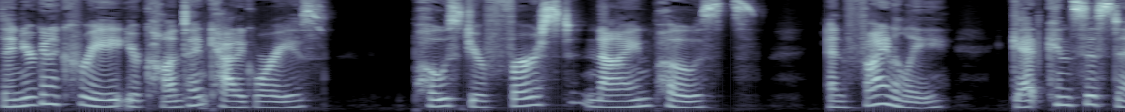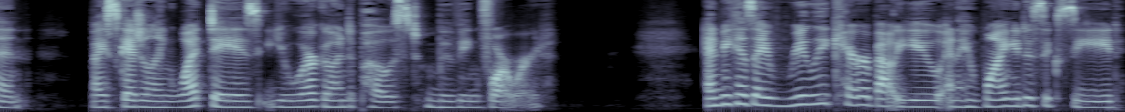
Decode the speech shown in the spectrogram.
Then you're going to create your content categories, post your first nine posts, and finally, get consistent by scheduling what days you are going to post moving forward. And because I really care about you and I want you to succeed,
